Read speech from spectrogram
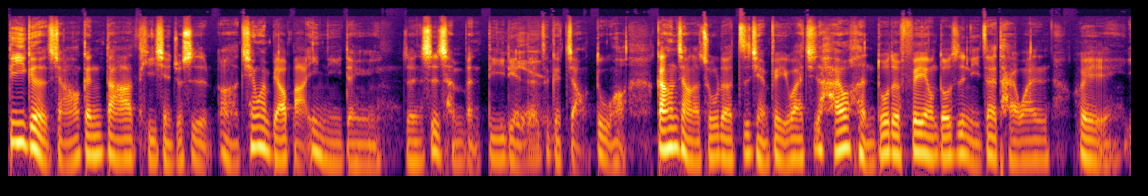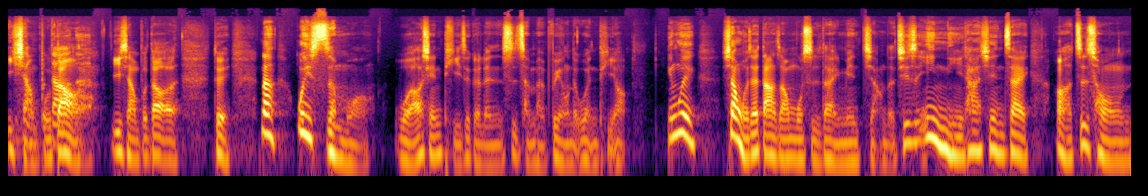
第一个想要跟大家提醒就是，呃，千万不要把印尼等于人事成本低廉的这个角度哈。刚刚讲的除了资遣费以外，其实还有很多的费用都是你在台湾会意想不到、意想不到的。对，那为什么我要先提这个人事成本费用的问题哦？因为像我在大招募时代里面讲的，其实印尼它现在啊、自从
